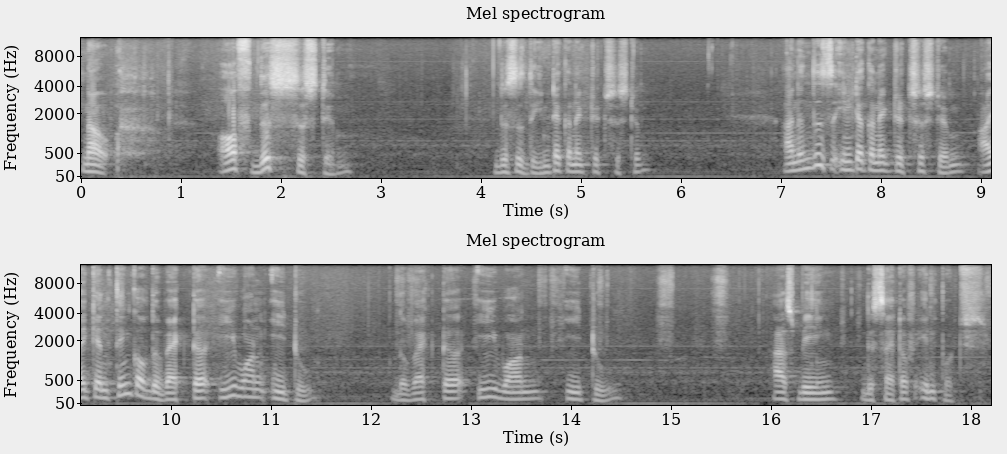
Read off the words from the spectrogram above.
Now, of this system, this is the interconnected system and in this interconnected system, I can think of the vector E 1 E 2, the vector E 1 E 2 as being the set of inputs.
